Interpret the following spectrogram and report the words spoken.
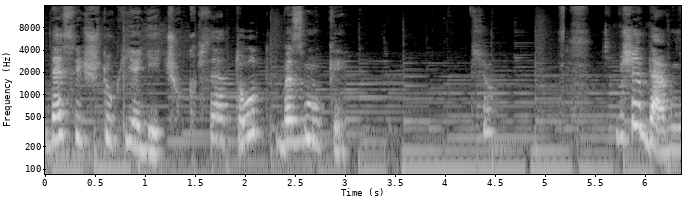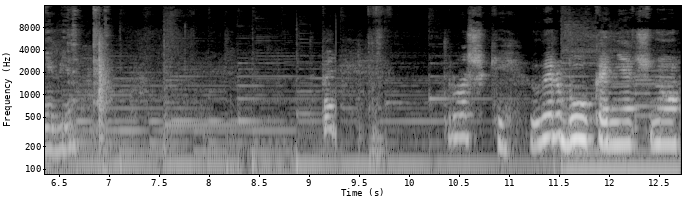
10 штук яєчок. Все тут без муки. Все. Вже давній він. Трошки вербу, звісно.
